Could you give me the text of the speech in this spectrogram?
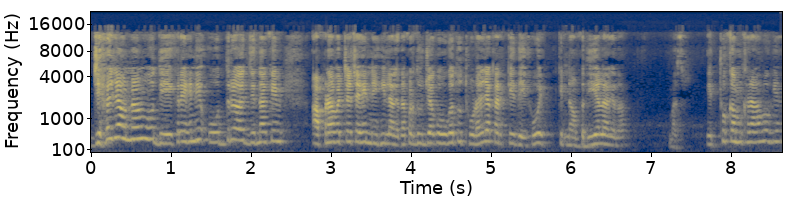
ਜਿਹੋ ਜਿਹਾ ਉਹਨਾਂ ਨੂੰ ਉਹ ਦੇਖ ਰਹੇ ਨੇ, ਉਧਰ ਜਿੱਦਾਂ ਕਿ ਆਪਣਾ ਬੱਚਾ ਚਾਹੇ ਨਹੀਂ ਲੱਗਦਾ, ਪਰ ਦੂਜਾ ਕਹੂਗਾ, ਤੂੰ ਥੋੜਾ ਜਿਹਾ ਕਰਕੇ ਦੇਖ ਓਏ, ਕਿੰਨਾ ਵਧੀਆ ਲੱਗਦਾ। ਬਸ, ਇੱਥੋਂ ਕੰਮ ਖਰਾਬ ਹੋ ਗਿਆ।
